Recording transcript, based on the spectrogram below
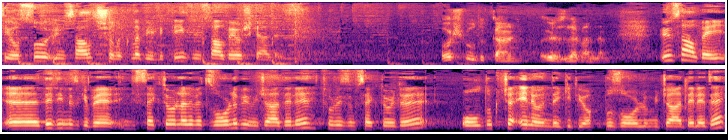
CEO'su Ünsal Şınık'la birlikteyiz. Ünsal Bey hoş geldiniz. Hoş bulduk Kan Özlem Hanım. Ünsal Bey e, dediğimiz gibi sektörler evet zorlu bir mücadele. Turizm sektörü de oldukça en önde gidiyor bu zorlu mücadelede.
